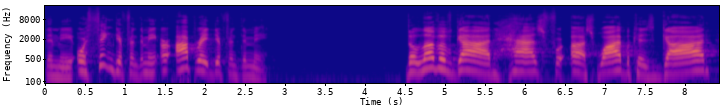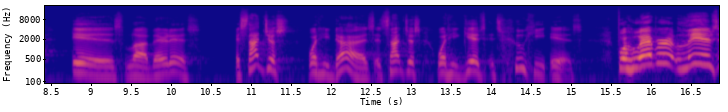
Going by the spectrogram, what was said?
than me or think different than me or operate different than me the love of God has for us. Why? Because God is love. There it is. It's not just what he does, it's not just what he gives, it's who he is. For whoever lives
